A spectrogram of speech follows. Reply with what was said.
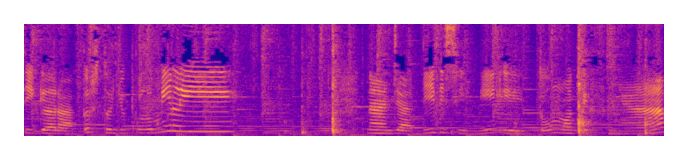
370 mili. Nah, jadi di sini itu motifnya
